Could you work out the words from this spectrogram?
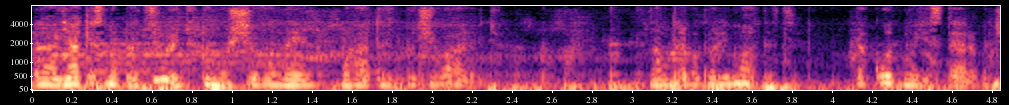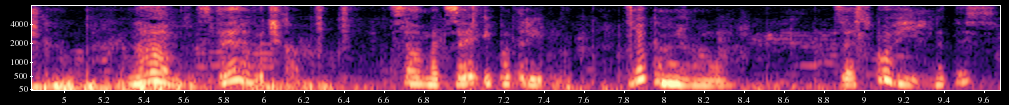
е, якісно працюють, тому що вони багато відпочивають. Нам треба приймати це. Так от мої стервочки. Нам, стервочкам, саме це і потрібно. Як мінімум, це сповільнитись,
